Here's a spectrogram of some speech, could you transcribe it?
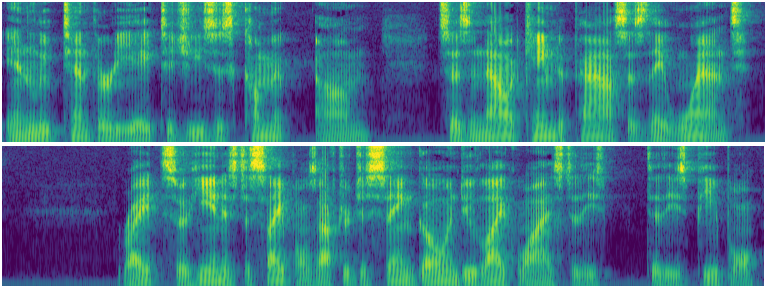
in Luke 10:38 to Jesus come um, it says and now it came to pass as they went right? So he and his disciples after just saying go and do likewise to these to these people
